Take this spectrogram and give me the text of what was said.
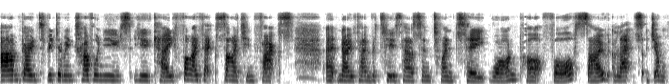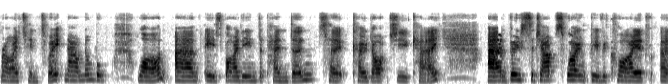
I'm going to be doing Travel News UK 5 exciting facts at November 2021 part 4 so let's jump right into it. Now number one um, is by the independent uh, co.uk um, booster jabs won't be required uh,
